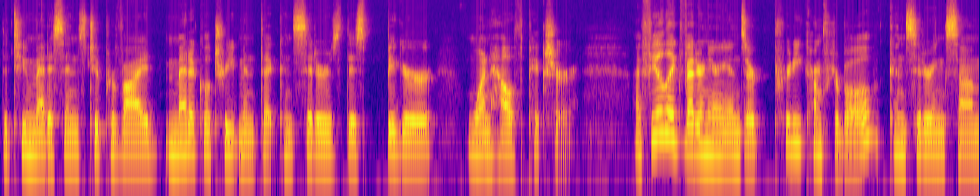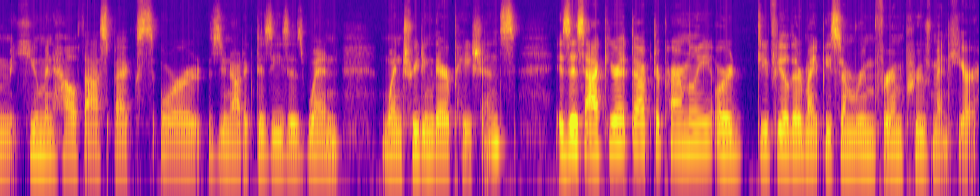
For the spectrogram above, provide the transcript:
the two medicines to provide medical treatment that considers this bigger One Health picture. I feel like veterinarians are pretty comfortable considering some human health aspects or zoonotic diseases when when treating their patients. Is this accurate, Dr. Parmley, or do you feel there might be some room for improvement here?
